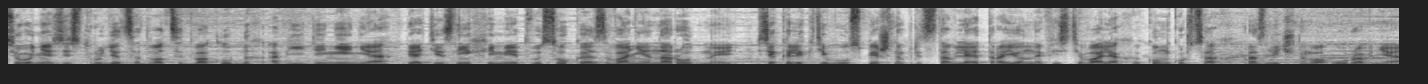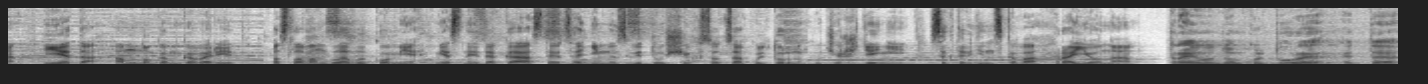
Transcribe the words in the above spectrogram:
Сегодня здесь трудятся 22 клубных объединения. Пять из них имеют высокое звание «Народный». Все коллективы успешно представляют район на фестивалях и конкурсах различного уровня. И это о многом говорит. По словам главы Коми, местный ДК остается одним из ведущих социокультурных учреждений Сыктывдинского района. Районный дом культуры – это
